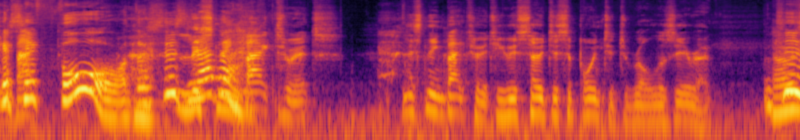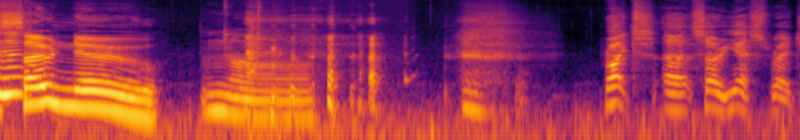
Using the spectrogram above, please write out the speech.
negative back- four. This is Listening never. back to it, listening back to it, he was so disappointed to roll a zero. I was so new. No. Right, uh, so yes, Reg,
